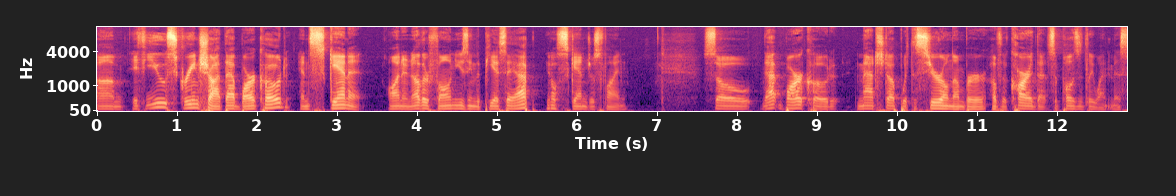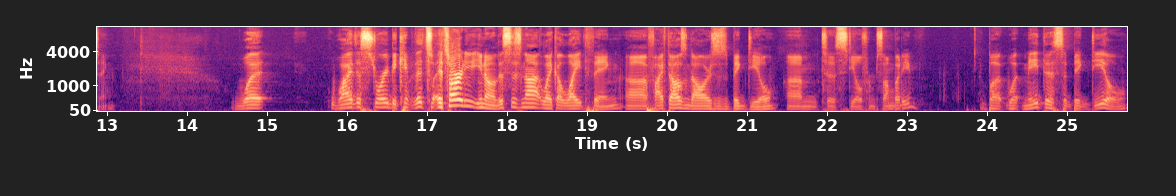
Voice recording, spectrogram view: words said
Um, if you screenshot that barcode and scan it on another phone using the PSA app, it'll scan just fine. So that barcode matched up with the serial number of the card that supposedly went missing. What why this story became it's it's already you know this is not like a light thing. Uh, Five thousand dollars is a big deal um, to steal from somebody, but what made this a big deal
